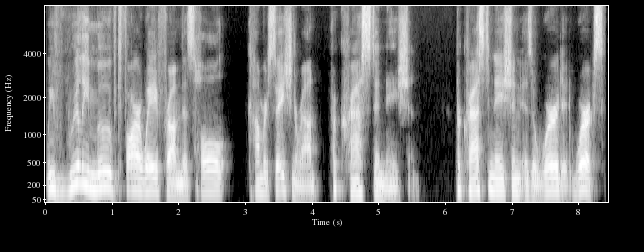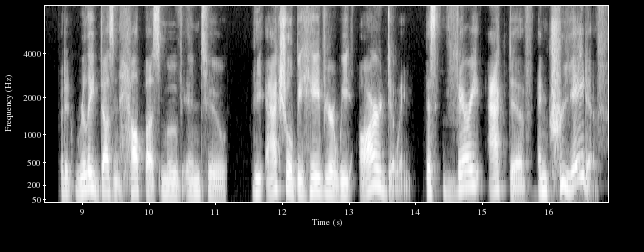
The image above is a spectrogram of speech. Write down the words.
we've really moved far away from this whole conversation around procrastination. Procrastination is a word, it works, but it really doesn't help us move into the actual behavior we are doing, this very active and creative.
